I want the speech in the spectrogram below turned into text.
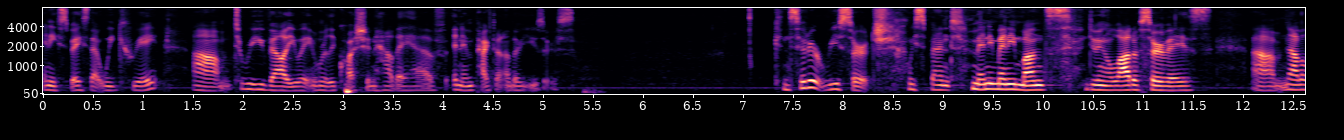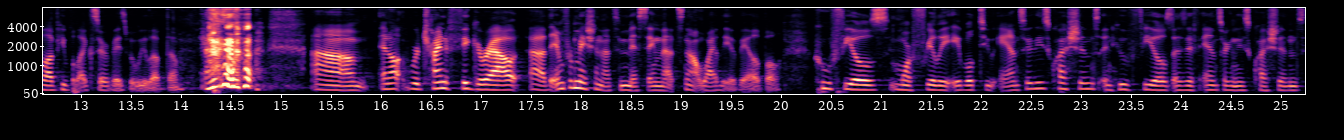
any space that we create um, to reevaluate and really question how they have an impact on other users. Consider research. We spent many, many months doing a lot of surveys. Um, not a lot of people like surveys, but we love them. Um, and we're trying to figure out uh, the information that's missing that's not widely available. Who feels more freely able to answer these questions and who feels as if answering these questions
